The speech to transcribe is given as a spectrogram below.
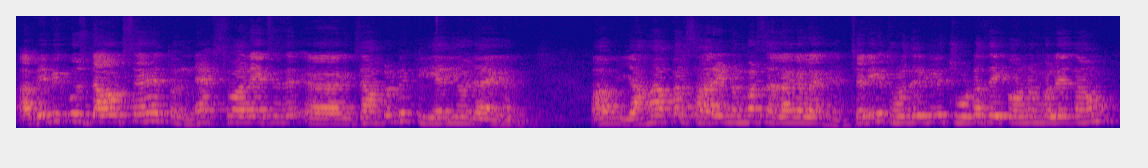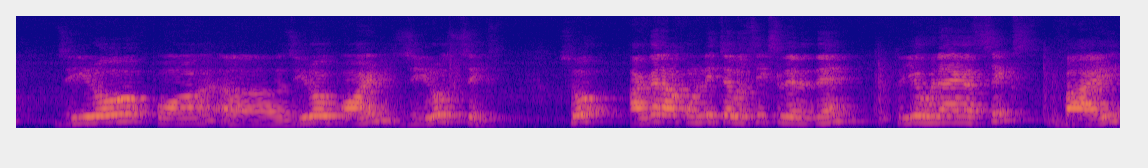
अभी भी कुछ डाउट्स है तो नेक्स्ट वाले एग्जांपल में क्लियर ही हो जाएगा। अब यहाँ पर सारे नंबर्स अलग अलग हैं। चलिए थोड़ी देर के लिए छोटा सा एक और नंबर लेता हूँ। Zero zero point zero six so अगर आप ओनली चलो सिक्स ले लेते हैं तो ये हो जाएगा सिक्स बाई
